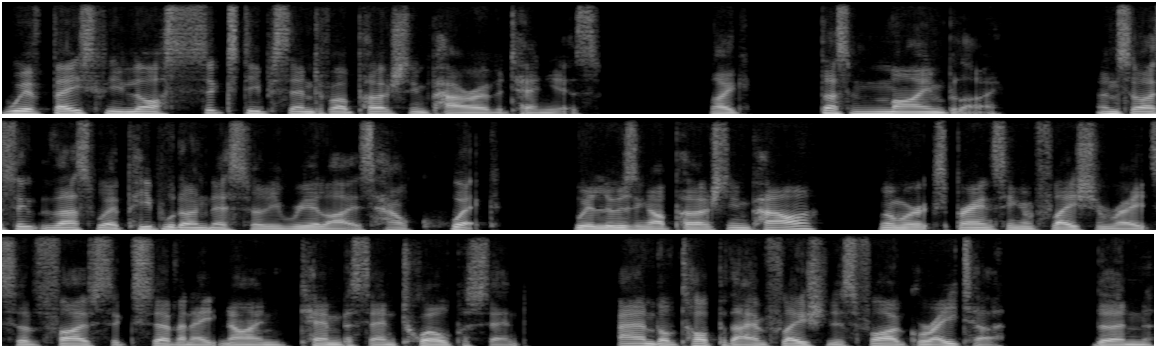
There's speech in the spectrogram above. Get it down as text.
we've basically lost 60% of our purchasing power over 10 years. Like, that's mind blowing. And so I think that that's where people don't necessarily realize how quick we're losing our purchasing power when we're experiencing inflation rates of 5, 6, 7, 8, 9, 10%, 12%. And on top of that, inflation is far greater than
